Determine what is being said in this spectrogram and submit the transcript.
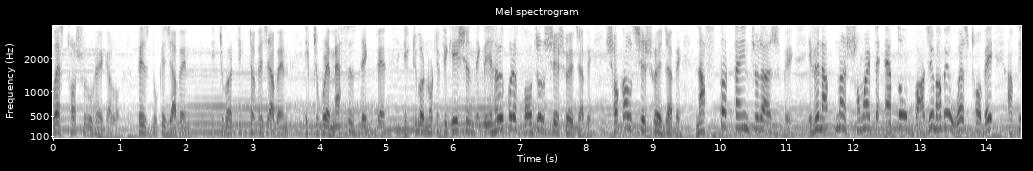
ওয়েস্ট হওয়া শুরু হয়ে গেল। ফেসবুকে যাবেন, একটু করে টিকটকে যাবেন, একটু করে মেসেজ দেখবেন, একটু করে নোটিফিকেশন দেখবেন, এভাবে করে ফজর শেষ হয়ে যাবে, সকাল শেষ হয়ে যাবে, নাস্তার টাইম চলে আসবে। ইভেন আপনার সময়টা এত বাজেভাবে ওয়েস্ট হবে, আপনি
